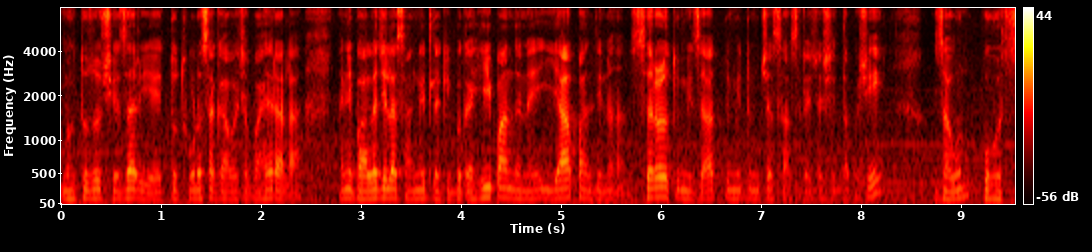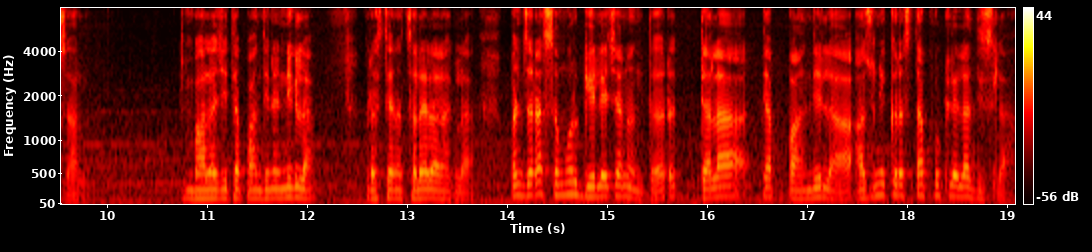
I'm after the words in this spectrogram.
मग तो जो शेजारी आहे तो थोडासा गावाच्या बाहेर आला आणि बालाजीला सांगितलं की बघा ही पांदण आहे या पांदीनं सरळ तुम्ही जा तुम्ही तुमच्या सासऱ्याच्या शेतापाशी जाऊन पोहोचाल बालाजी त्या पांदीनं निघला. रस्त्यानं चलायला लागला. पण जरा समोर गेल्याच्यानंतर त्याला त्या पांदीला अजून एक रस्ता फुटलेला दिसला.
